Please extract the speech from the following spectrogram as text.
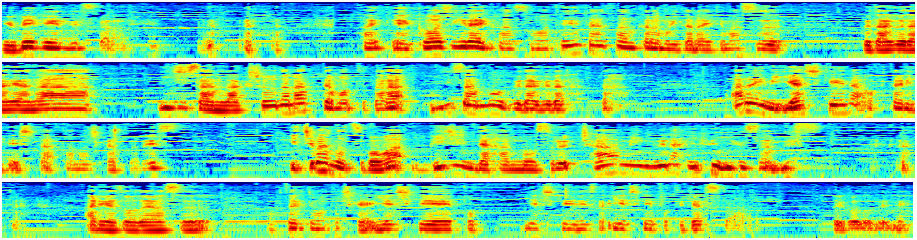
夢弦ですからね。はい、えー、食わず嫌い感想はテータンさんからもいただいてます。ぐだぐだやなイジさん楽勝だなって思ってたら、イジさんもぐだぐだだった。ある意味癒し系なお二人でした。楽しかったです。一番のツボは美人で反応するチャーミングなゆゆうさんです。ありがとうございます。お二人とも確か癒し系ポ、癒し系ですか？癒し系ポッドキャスターということでね、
